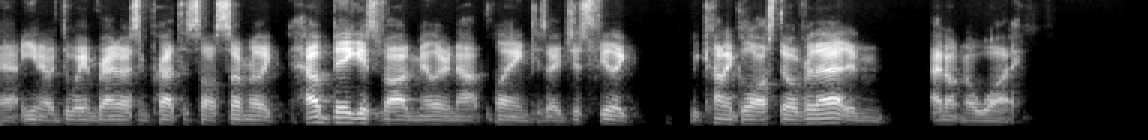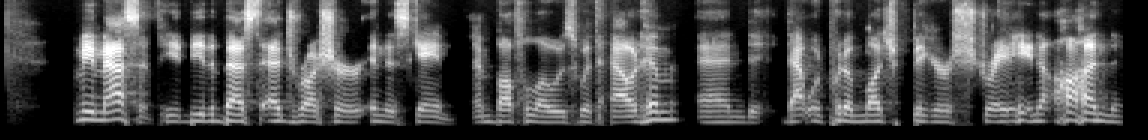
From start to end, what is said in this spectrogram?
uh, you know Duane Brown hasn't practiced all summer. Like how big is Von Miller not playing? Because I just feel like we kind of glossed over that, and I don't know why. I mean, massive. He'd be the best edge rusher in this game, and Buffalo is without him, and that would put a much bigger strain on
